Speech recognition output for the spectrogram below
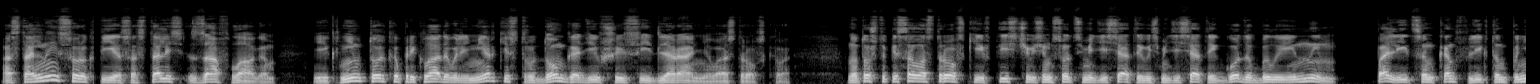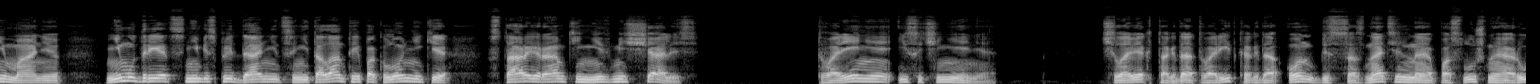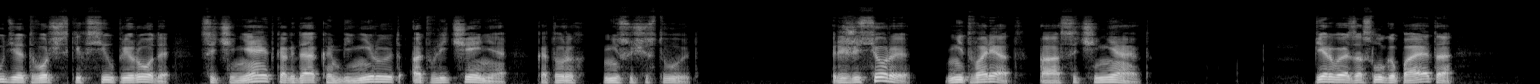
Остальные 40 пьес остались за флагом, и к ним только прикладывали мерки, с трудом годившиеся и для раннего Островского – но то, что писал Островский в 1870-е и 80-е годы, было иным, по лицам, конфликтам, пониманию. Ни мудрец, ни беспреданницы, ни таланты и поклонники в старые рамки не вмещались. Творение и сочинение. Человек тогда творит, когда он бессознательное, послушное орудие творческих сил природы, сочиняет, когда комбинирует отвлечения, которых не существует. Режиссеры не творят, а сочиняют. Первая заслуга поэта –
